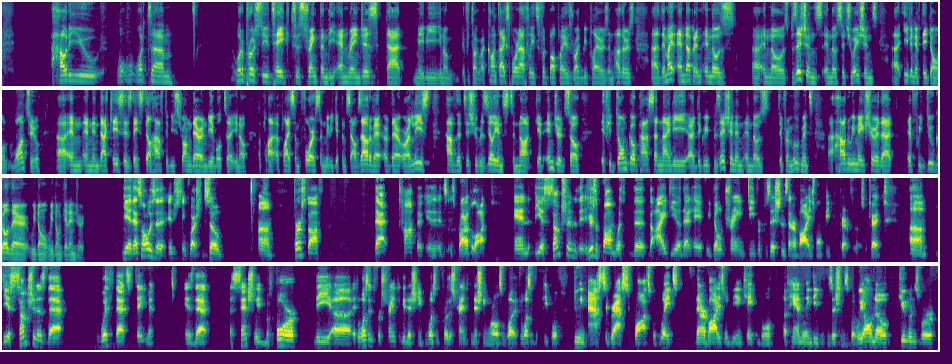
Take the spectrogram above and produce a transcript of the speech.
how do you what um, what approach do you take to strengthen the end ranges that maybe you know if you talk about contact sport athletes football players rugby players and others uh, they might end up in, in those uh, in those positions in those situations uh, even if they don't want to uh, and and in that cases they still have to be strong there and be able to you know apply apply some force and maybe get themselves out of it or there or at least have the tissue resilience to not get injured. So if you don't go past that 90 uh, degree position in, in those different movements uh, how do we make sure that if we do go there we don't we don't get injured? Yeah that's always an interesting question. So um, first off that topic is it's, it's brought up a lot and the assumption here's the problem with the the idea that hey if we don't train deeper positions then our bodies won't be prepared for those okay? Um, the assumption is that with that statement is that essentially before the uh, if it wasn't for strength and conditioning if it wasn't for the strength and conditioning worlds if it wasn't for people doing ass to grass squats with weights then our bodies would be incapable of handling deeper positions. But we all know humans were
